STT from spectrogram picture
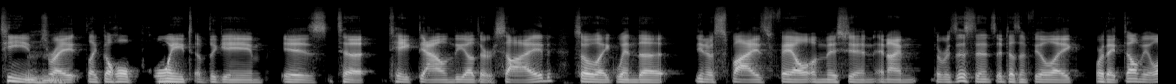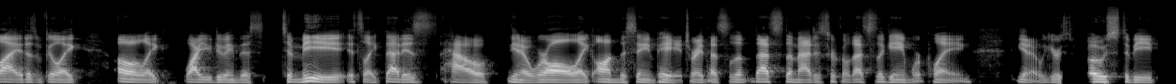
teams, Mhm. right? Like the whole point of the game is to take down the other side. So like when the you know spies fail a mission and I'm the resistance, it doesn't feel like or they tell me a lie, it doesn't feel like oh like why are you doing this to me? It's like that is how you know we're all like on the same page right? That's the that's the magic circle that's the game we're playing. You know you're supposed to be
